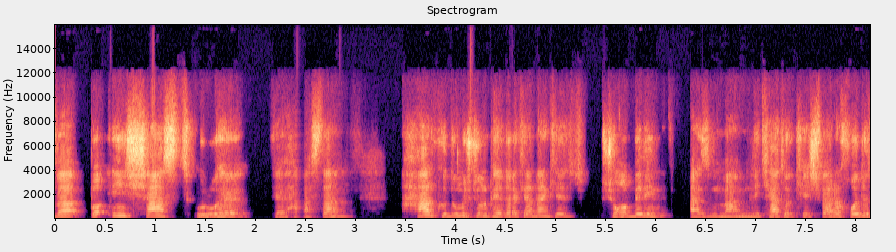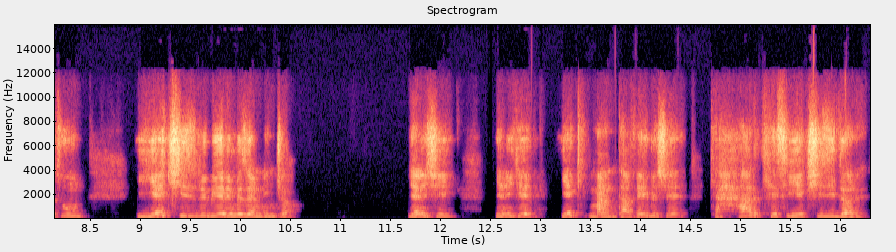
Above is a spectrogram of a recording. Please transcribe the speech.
و با این شست گروه که هستن هر کدومشون پیدا کردن که شما برین از مملکت و کشور خودتون یه چیزی رو بیارین بذارین اینجا. یعنی چی؟ یعنی که یک منطقه بشه که هر کسی یک چیزی داره.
